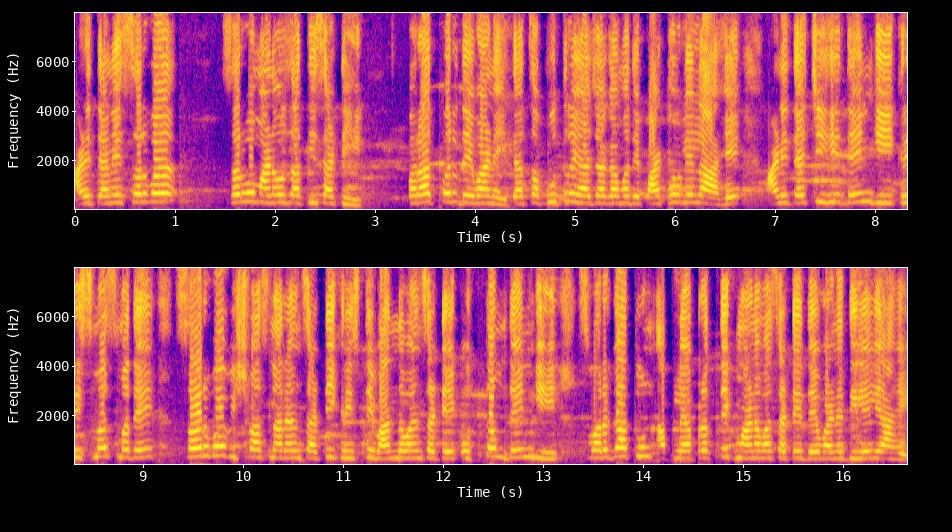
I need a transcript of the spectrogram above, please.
आणि त्याने सर्व सर्व मानव जातीसाठी परात्पर देवाने त्याचा पुत्र ह्या जगामध्ये पाठवलेला आहे. आणि त्याची ही देणगी ख्रिसमसमध्ये सर्व विश्वासणाऱ्यांसाठी ख्रिस्ती बांधवांसाठी एक उत्तम देणगी स्वर्गातून आपल्या प्रत्येक मानवासाठी देवाने दिलेली आहे.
